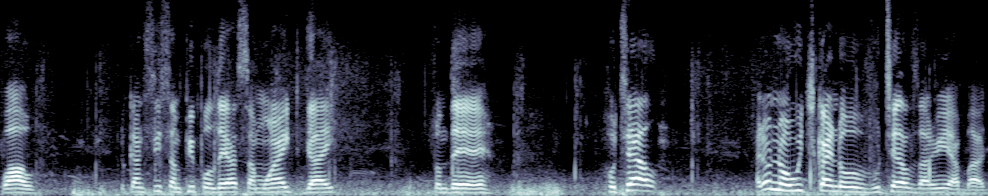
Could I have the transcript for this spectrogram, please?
Wow, you can see some people there, some white guy from the hotel. I don't know which kind of hotels are here, but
